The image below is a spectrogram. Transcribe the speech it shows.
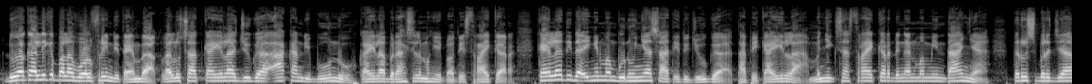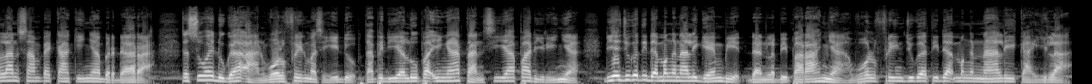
Dua kali kepala Wolverine ditembak, lalu saat Kayla juga akan dibunuh, Kayla berhasil menghipnotis Striker. Kayla tidak ingin membunuhnya saat itu juga, tapi Kayla menyiksa Striker dengan memintanya terus berjalan sampai kakinya berdarah. Sesuai dugaan, Wolverine masih hidup, tapi dia lupa ingatan siapa dirinya. Dia juga tidak mengenali Gambit, dan lebih parahnya, Wolverine juga tidak mengenali Kayla,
